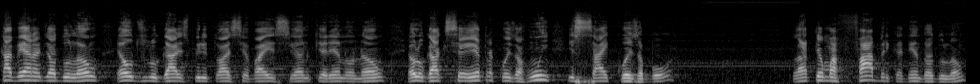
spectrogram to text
Caverna de Adulão é um dos lugares espirituais que você vai esse ano, querendo ou não. É o lugar que você entra coisa ruim e sai coisa boa. Lá tem uma fábrica dentro do Adulão.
